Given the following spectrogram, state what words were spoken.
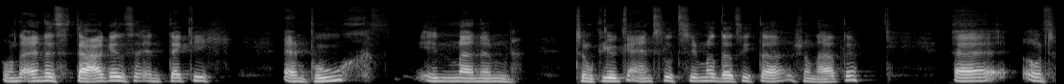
Und eines Tages entdecke ich ein Buch in meinem zum Glück Einzelzimmer, das ich da schon hatte. Äh, und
